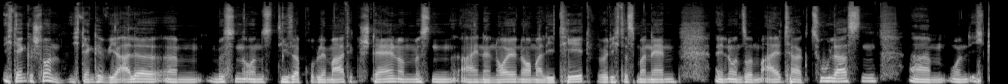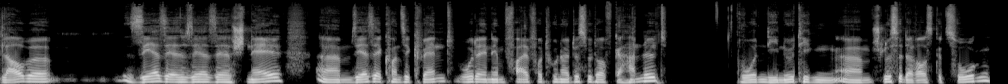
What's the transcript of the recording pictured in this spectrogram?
Ich denke schon. Ich denke, wir alle ähm, müssen uns dieser Problematik stellen und müssen eine neue Normalität, würde ich das mal nennen, in unserem Alltag zulassen. Ähm, und ich glaube, sehr, sehr, sehr, sehr schnell, ähm, sehr, sehr konsequent wurde in dem Fall Fortuna Düsseldorf gehandelt wurden die nötigen ähm, Schlüsse daraus gezogen.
